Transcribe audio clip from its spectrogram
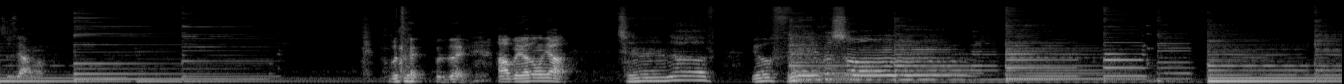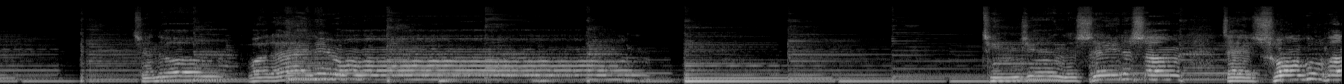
是这样吗？不对，不对，好，没有东西。Turn off your favorite song，turn on what I did wrong，听见了谁的伤，在窗户旁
